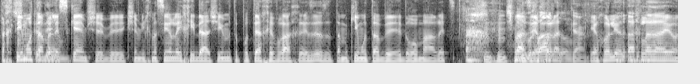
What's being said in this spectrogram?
תחתים אותם. על הסכם שכשהם נכנסים ליחידה, שאם אתה פותח חברה אחרי זה, אז אתה מקים אותה בדרום הארץ. שמע, זה יכול. כן. יכול להיות אחלה רעיון.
